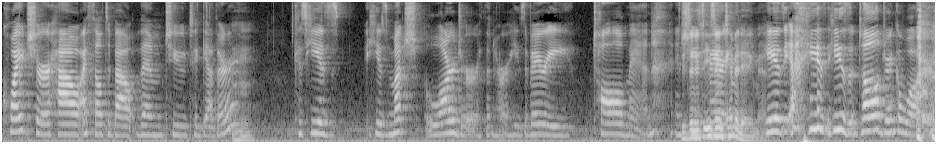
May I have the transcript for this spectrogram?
quite sure how I felt about them two together Mm-hmm. because he is he is much larger than her. He's a very tall man, and He's she's an- he's an intimidating man. He is. Yeah, he is. He is a tall drink of water.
